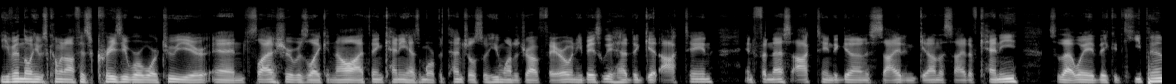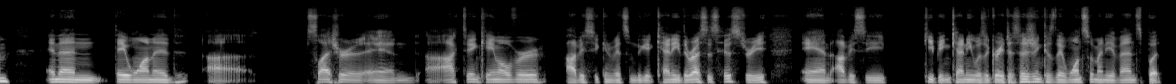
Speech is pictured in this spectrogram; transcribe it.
even though he was coming off his crazy World War II year. And Slasher was like, "No, I think Kenny has more potential," so he wanted to drop Pharaoh, and he basically had to get Octane and finesse Octane to get on his side and get on the side of Kenny, so that way they could keep him. And then they wanted uh, Slasher and uh, Octane came over, obviously convinced him to get Kenny. The rest is history, and obviously keeping Kenny was a great decision because they won so many events. But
